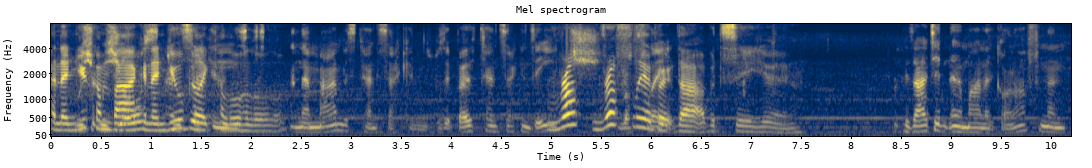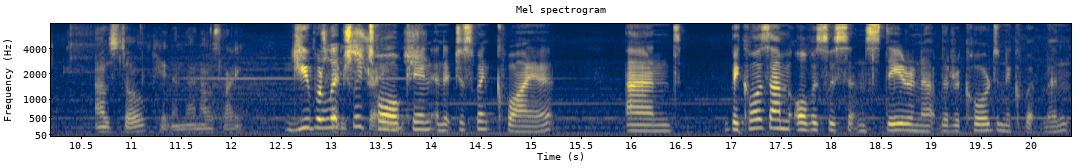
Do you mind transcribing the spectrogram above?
and then you Was- come was back, and then you'll be like, hello, hello, hello. And then mine was 10 seconds. Was it both 10 seconds each? Rough, roughly, about that, I would say, yeah. Because I didn't know mine had gone off, and then I was talking, and then I was like, You were literally strange. talking and it just went quiet. And because I'm obviously sitting staring at the recording equipment,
